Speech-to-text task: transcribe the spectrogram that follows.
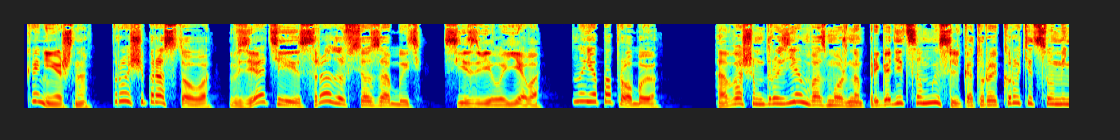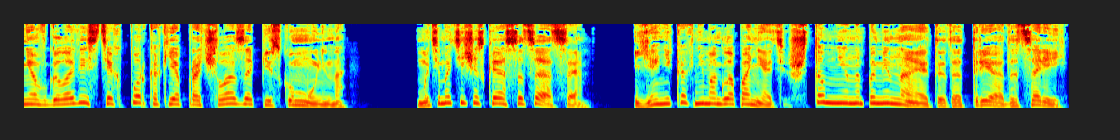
«Конечно, проще простого. Взять и сразу все забыть», — съязвила Ева но я попробую. А вашим друзьям, возможно, пригодится мысль, которая крутится у меня в голове с тех пор, как я прочла записку Мунина. Математическая ассоциация. Я никак не могла понять, что мне напоминает эта триада царей.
